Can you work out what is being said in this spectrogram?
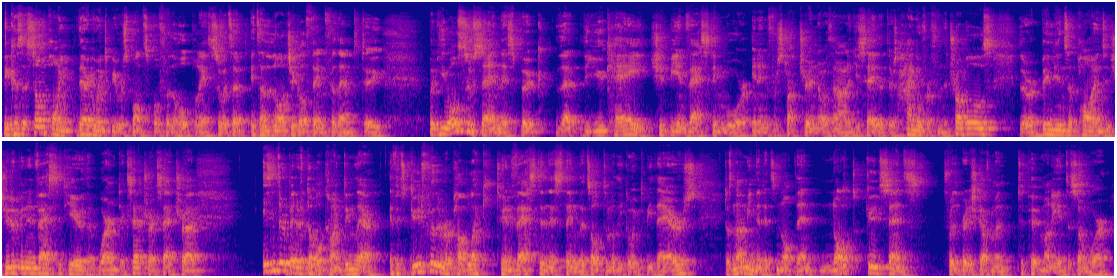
because at some point they're going to be responsible for the whole place. So it's a it's a logical thing for them to do. But you also say in this book that the UK should be investing more in infrastructure in Northern Ireland. You say that there's a hangover from the Troubles, there are billions of pounds that should have been invested here that weren't, etc., etc. Isn't there a bit of double counting there? If it's good for the Republic to invest in this thing that's ultimately going to be theirs, doesn't that mean that it's not then not good sense for the British government to put money into somewhere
